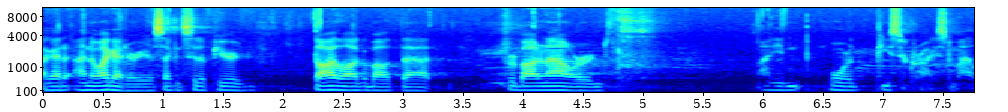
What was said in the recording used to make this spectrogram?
I, got, I know I got areas I can sit up here and dialogue about that for about an hour, and I need more peace of Christ in my life.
